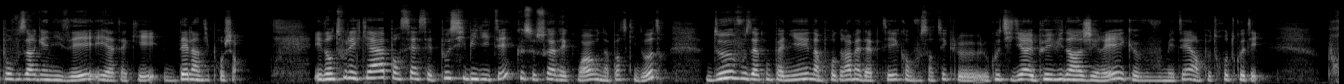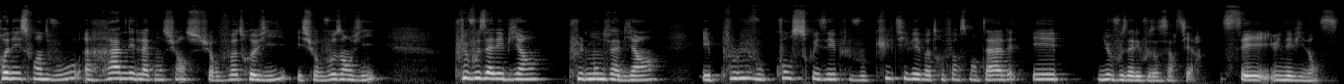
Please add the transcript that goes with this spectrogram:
pour vous organiser et attaquer dès lundi prochain. Et dans tous les cas, pensez à cette possibilité, que ce soit avec moi ou n'importe qui d'autre, de vous accompagner d'un programme adapté quand vous sentez que le, quotidien est peu évident à gérer et que vous vous mettez un peu trop de côté. Prenez soin de vous, ramenez de la conscience sur votre vie et sur vos envies. Plus vous allez bien, plus le monde va bien, et plus vous construisez, plus vous cultivez votre force mentale, et mieux vous allez vous en sortir. C'est une évidence.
